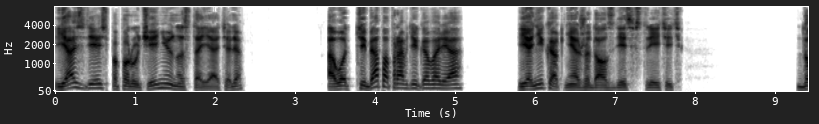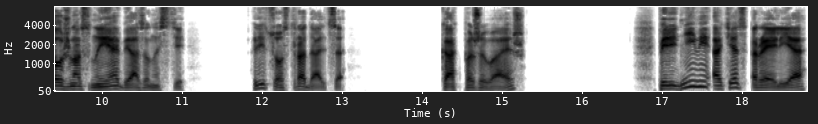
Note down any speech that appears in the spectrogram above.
Я здесь по поручению настоятеля. А вот тебя, по правде говоря, я никак не ожидал здесь встретить. Должностные обязанности. Лицо страдальца. Как поживаешь? Перед ними отец Релья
